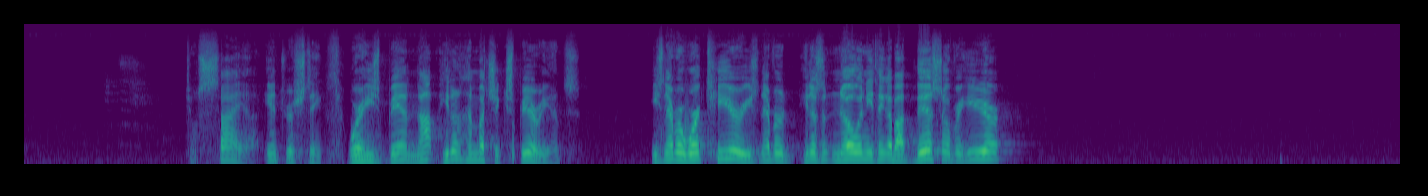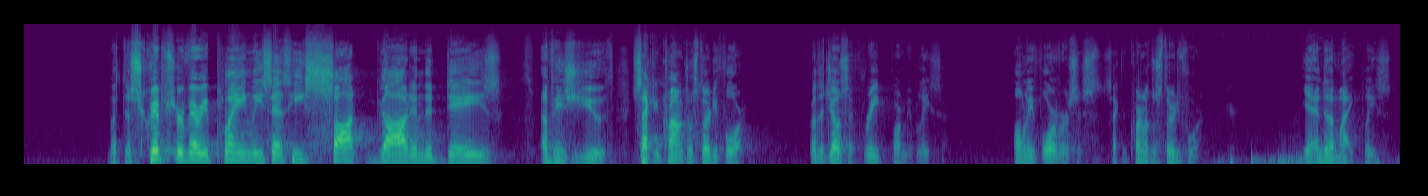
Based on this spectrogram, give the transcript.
Josiah, interesting. Where he's been, not he doesn't have much experience, He's never worked here. He's never, he doesn't know anything about this over here. But the scripture very plainly says he sought God in the days of his youth. Second Chronicles 34. Brother Joseph, read for me, please. Only four verses. Second Chronicles 34. Yeah, into the mic, please.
